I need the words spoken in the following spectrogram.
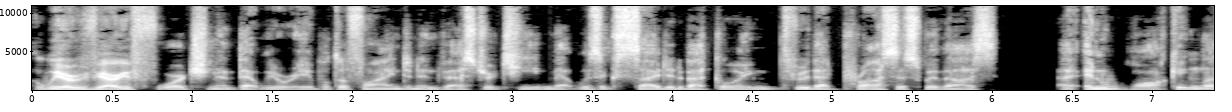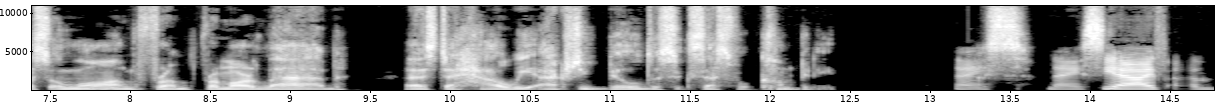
we are very fortunate that we were able to find an investor team that was excited about going through that process with us uh, and walking us along from from our lab as to how we actually build a successful company. Nice, nice. Yeah, I've um,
